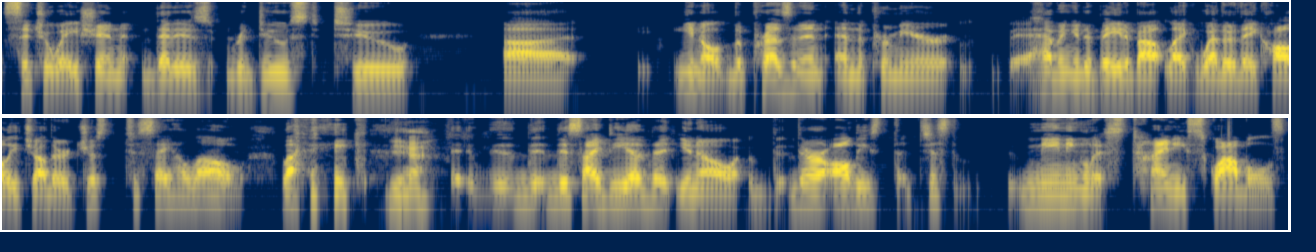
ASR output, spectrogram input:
situation that is reduced to, uh, you know, the president and the premier having a debate about like whether they call each other just to say hello. Like yeah. th- this idea that you know th- there are all these t- just meaningless tiny squabbles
